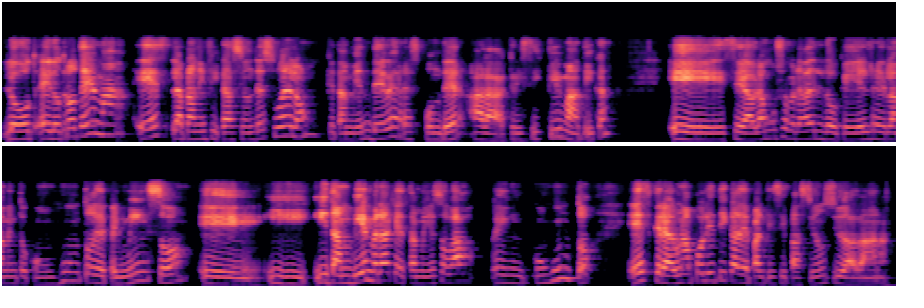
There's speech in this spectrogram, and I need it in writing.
el otro tema es la planificación de suelo, que también debe responder a la crisis climática. Eh, se habla mucho ¿verdad? de lo que es el reglamento conjunto de permiso y, y, también ¿verdad? que también eso va en conjunto, es crear una política de participación ciudadana.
